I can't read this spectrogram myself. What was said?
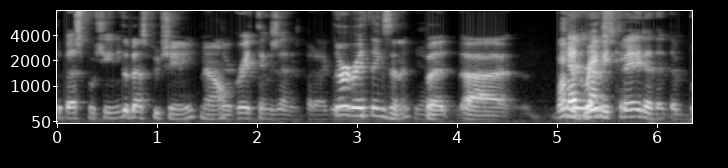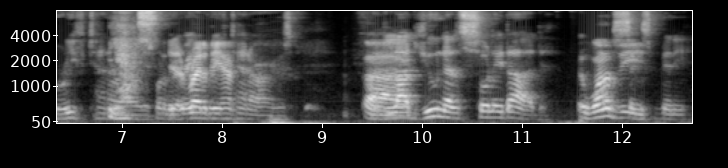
The best Puccini. the best Puccini. No, there are great things in it, but I agree. there are great things in it, Yeah. but uh, one Can of the greatest. creda that the brief tenor Yes, is one of the yeah, great right at the brief end. tenor arias. Uh, La Juna Soledad. one of the Sings Minnie.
